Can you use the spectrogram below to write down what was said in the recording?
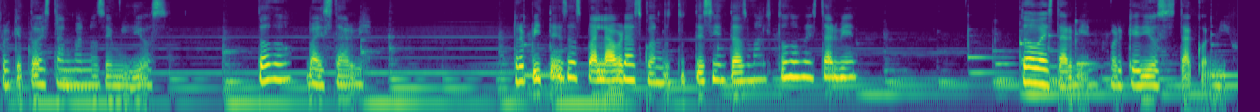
porque todo está en manos de mi Dios, todo va a estar bien. Repite esas palabras cuando tú te sientas mal, todo va a estar bien todo va a estar bien porque Dios está conmigo.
